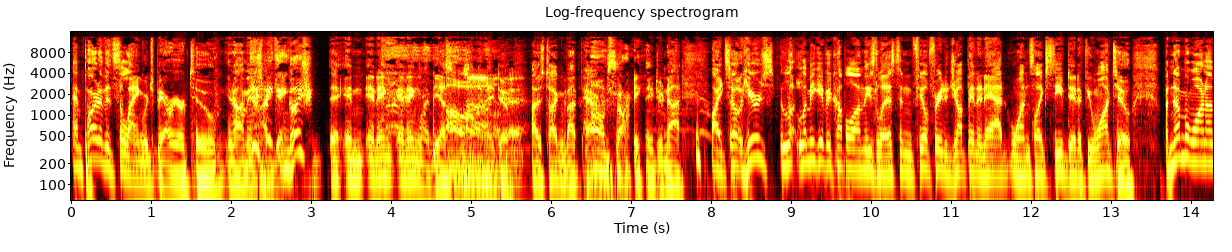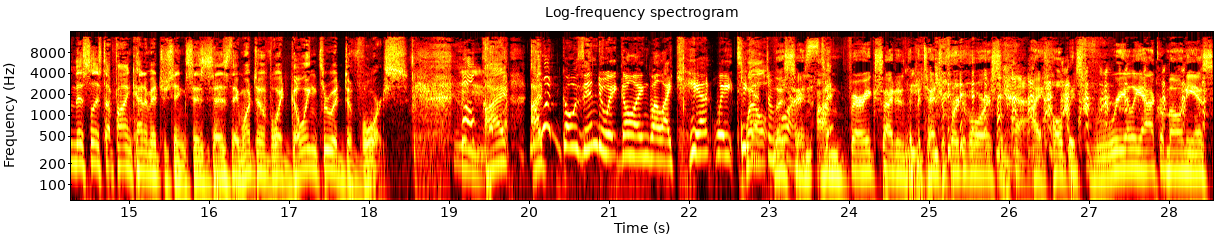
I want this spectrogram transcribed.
And part of it's the language barrier too. You know, I mean, Do you speak I- English? in in, in England. Yes, Oh, in they do. okay. I was talking about Paris. Oh, I'm sorry. They do not. All right, so here's l- let me give you a couple on these lists, and feel free to jump in and add ones like Steve did if you want to. But number one on this list, I find kind of interesting. Says says they want to avoid going through a divorce. Well, I, no I one goes into it going, "Well, I can't wait to Well, get divorced." Listen, I'm very excited at the potential for a divorce. I hope it's really acrimonious,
